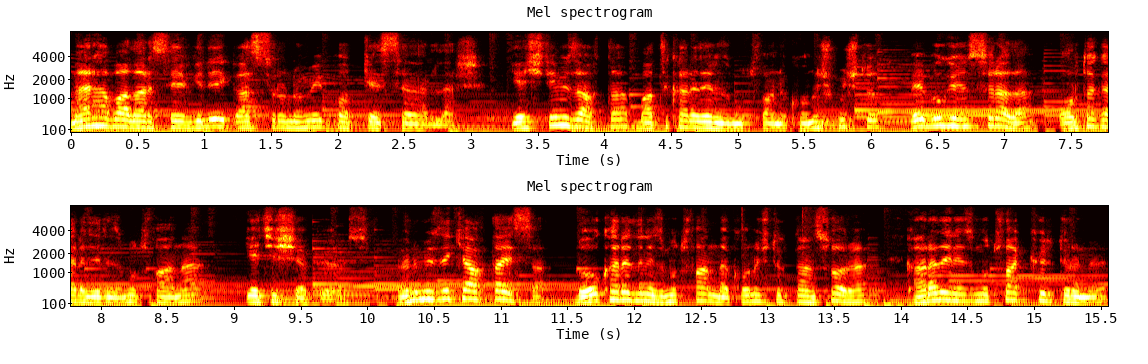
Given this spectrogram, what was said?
Merhabalar sevgili gastronomi podcast severler. Geçtiğimiz hafta Batı Karadeniz mutfağını konuşmuştuk ve bugün sırada Orta Karadeniz mutfağına geçiş yapıyoruz. Önümüzdeki hafta ise Doğu Karadeniz mutfağında konuştuktan sonra Karadeniz mutfak kültürünü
